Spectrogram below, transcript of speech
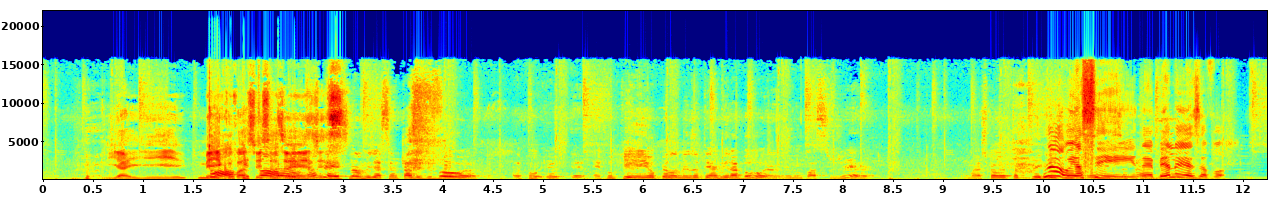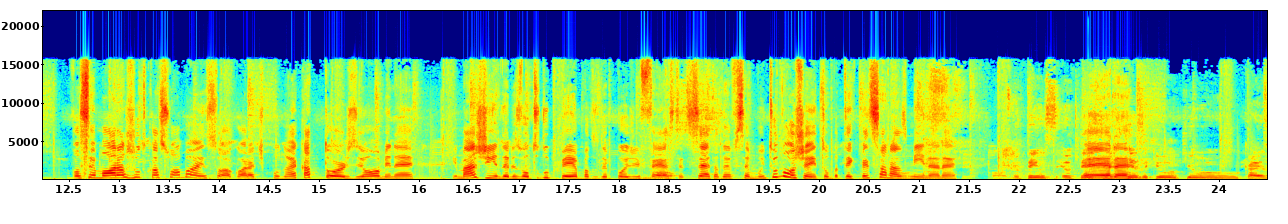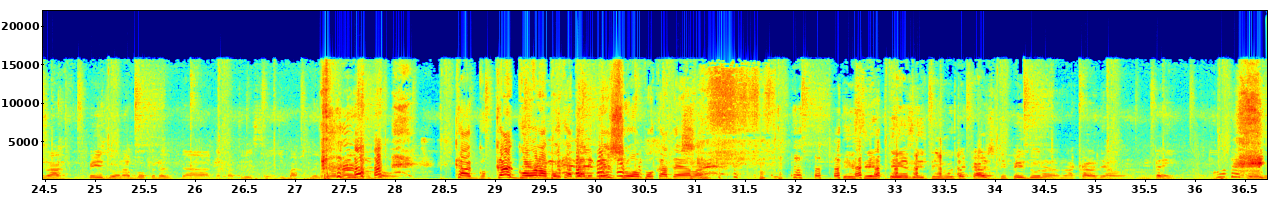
E aí, meio que eu Top, faço isso às Não, vezes. realmente, não, mas já sentado de boa. É, por- eu- é- é porque eu, pelo menos, eu tenho a mira boa, eu não faço sujeira. Mas quando eu tô com preguiça... Não, e assim, né, beleza. vo- Você mora junto com a sua mãe só. Agora, tipo, não é 14 homem, né? Imagina, eles vão tudo bêbado depois de festa, etc. Deve ser muito nojento. Tem que pensar nas minas, né? Eu tenho, eu tenho É, né? certeza que, o, que o Kaysar peidou na boca da, da, da Patrícia, debaixo da. Cagou, cagou na boca dela e beijou a boca dela. Tenho certeza, ele tem muita cara de quem peidou na, na cara dela. Não tem?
